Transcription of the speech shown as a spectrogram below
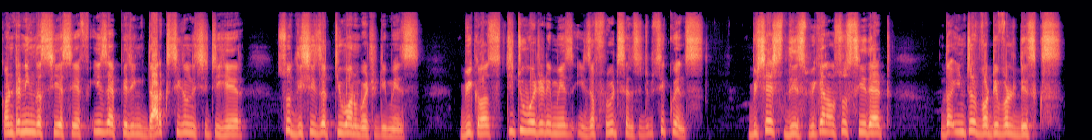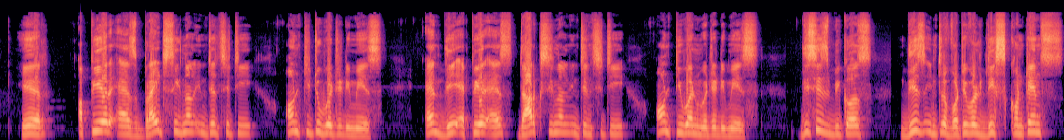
containing the CSF is appearing dark signal intensity here. So this is a T1 weighted image because T2 weighted image is a fluid sensitive sequence. Besides this, we can also see that the intervertebral discs here appear as bright signal intensity on T2 weighted image and they appear as dark signal intensity on T1 weighted image. This is because these intervertebral discs contains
